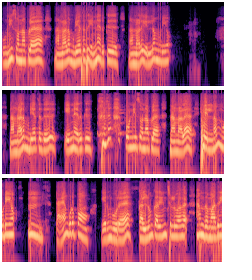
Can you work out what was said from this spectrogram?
பொன்னி சொன்னாப்புல நம்மளால முடியாதது என்ன இருக்கு? நம்மளால எல்லாம் முடியும். நம்மளால முடியாதது. என்ன இருக்கு பொன்னி சொன்னாப்ல நம்மளால எல்லாம் முடியும். ம் டைம் கொடுப்போம். எறும்பூர கல்லும் கரையும் சொல்லுவாங்க. அந்த மாதிரி.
